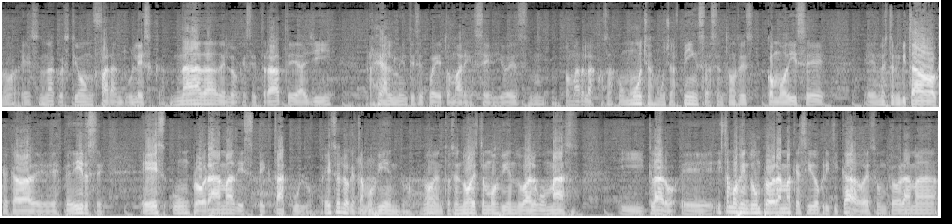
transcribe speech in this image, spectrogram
¿no? es una cuestión farandulesca. Nada de lo que se trate allí realmente se puede tomar en serio. Es tomar las cosas con muchas, muchas pinzas. Entonces, como dice eh, nuestro invitado que acaba de despedirse, es un programa de espectáculo. Eso es lo que estamos viendo, ¿no? Entonces no estamos viendo algo más. Y claro, eh, estamos viendo un programa que ha sido criticado. Es un programa,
